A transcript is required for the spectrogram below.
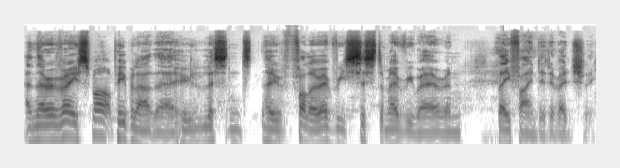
And there are very smart people out there who listen, t- who follow every system everywhere, and they find it eventually.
